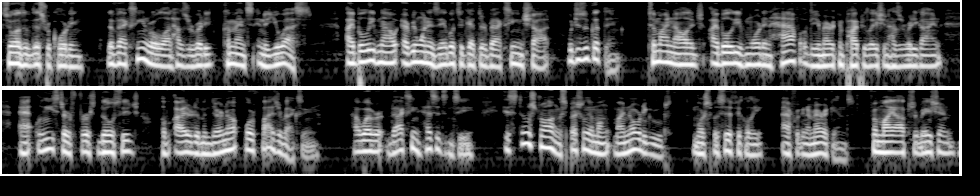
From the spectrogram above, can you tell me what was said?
So, as of this recording, the vaccine rollout has already commenced in the US. I believe now everyone is able to get their vaccine shot, which is a good thing. To my knowledge, I believe more than half of the American population has already gotten at least their first dosage of either the Moderna or Pfizer vaccine. However, vaccine hesitancy is still strong, especially among minority groups, more specifically African Americans. From my observation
